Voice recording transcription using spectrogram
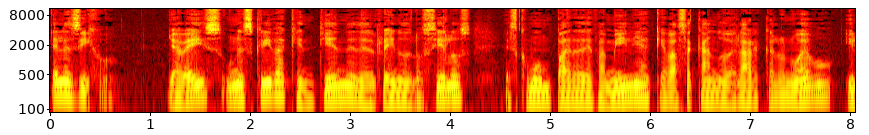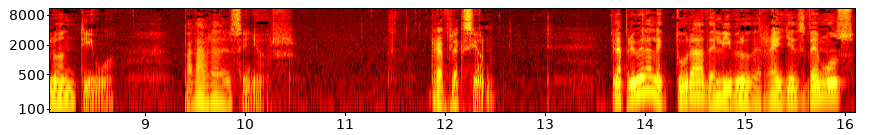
Él les dijo, Ya veis, un escriba que entiende del reino de los cielos es como un padre de familia que va sacando del arca lo nuevo y lo antiguo. Palabra del Señor. Reflexión. En la primera lectura del libro de Reyes vemos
